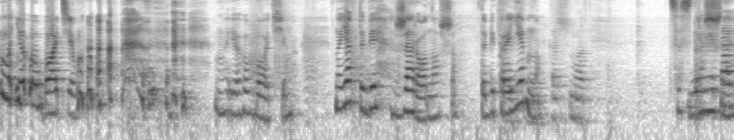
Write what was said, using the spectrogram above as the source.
Ми його бачимо. Ми його бачимо. Ну як тобі жара наша? Тобі приємно? Кошмар. Це страшно. Мені так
